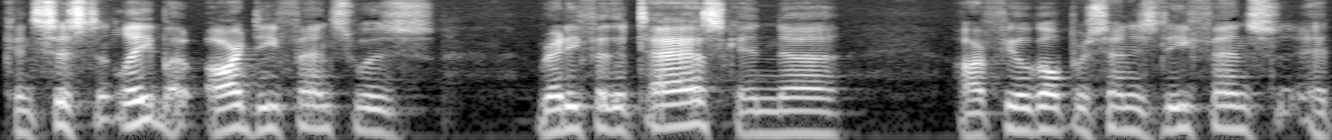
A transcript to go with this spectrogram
consistently. But our defense was ready for the task, and uh, our field goal percentage defense at,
